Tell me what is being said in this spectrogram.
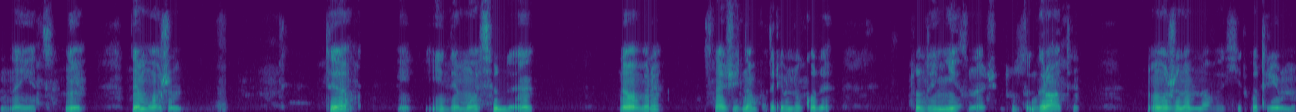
Здається, ні, не можемо. Так, ідемо сюди. Добре. Значить, нам потрібно куди? Туди ні, значить, тут грати. Може нам на вихід потрібно.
